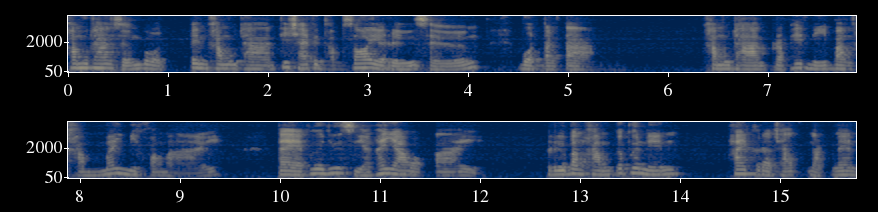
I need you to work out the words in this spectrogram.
คำอุทานเสริมบท เป็นคำอุทานที่ใช้เป็นคำสร้อยหรือเสริมบทต่างๆคำอุทานประเภทนี้บางคำไม่มีความหมาย แต่เพื่อยืดเสียงให้ยาวออกไป หรือบางคำก็เพื่อเน้นให้กระชับหนักแน่น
